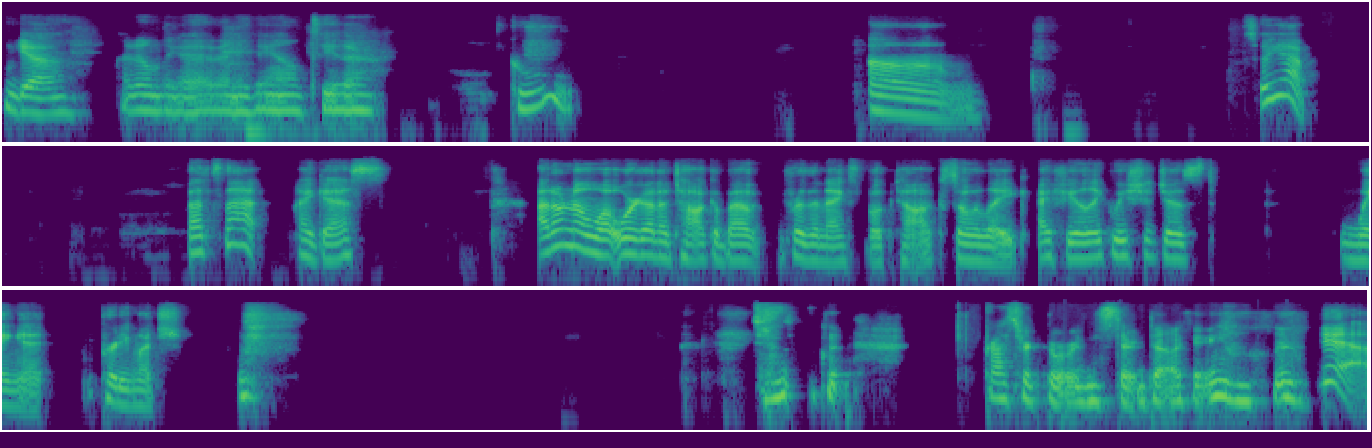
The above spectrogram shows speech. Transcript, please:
Yeah. I don't think I have anything else either. Cool. Um so yeah. That's that, I guess. I don't know what we're going to talk about for the next book talk, so like I feel like we should just wing it pretty much. Just press record and start talking. yeah.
